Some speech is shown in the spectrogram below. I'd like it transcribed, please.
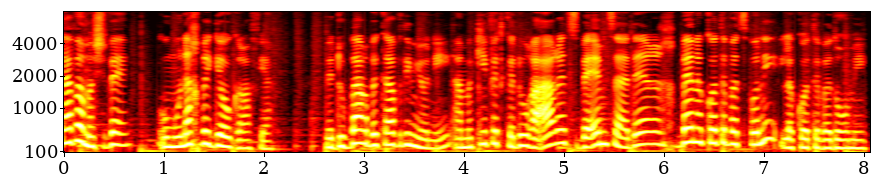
קו המשווה הוא מונח בגיאוגרפיה. מדובר בקו דמיוני המקיף את כדור הארץ באמצע הדרך בין הקוטב הצפוני לקוטב הדרומי.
